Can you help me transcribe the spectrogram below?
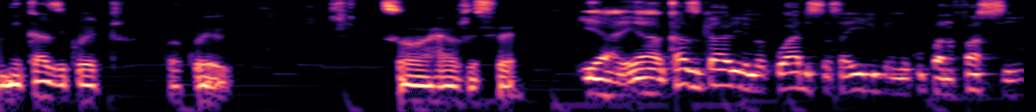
Ni kazi kwetu kwa kweli. So i have to say yeah, yeah. kazi kali nimekuadi sasa hivi nimekupa nafasi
